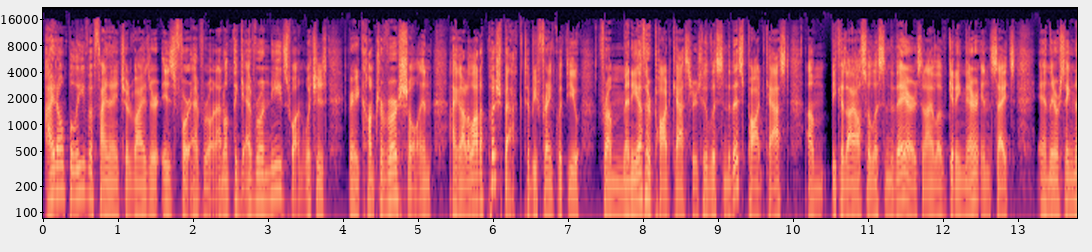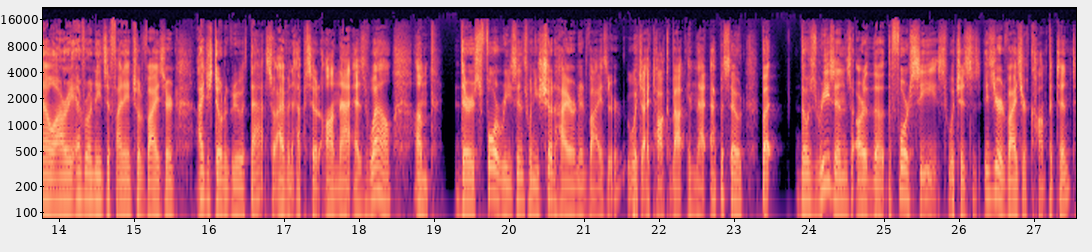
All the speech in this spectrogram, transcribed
I don't believe a financial advisor is for everyone. I don't think everyone needs one, which is very controversial. And I got a lot of pushback, to be frank with you, from many other podcasters who listen to this podcast um, because I also listen to theirs and I love getting their insights. And they were saying, no, Ari, everyone needs a financial advisor. And I just don't agree with that. So I have an episode on that as well. Um, there's four reasons when you should hire an advisor, which I talk about in that episode. But those reasons are the the four C's, which is is your advisor competent?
